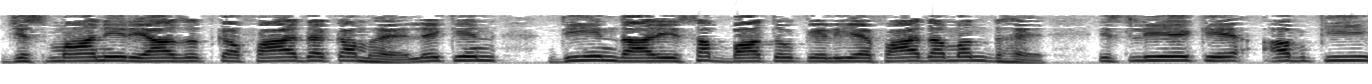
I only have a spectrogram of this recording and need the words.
جسمانی ریاضت کا فائدہ کم ہے، لیکن دین داری سب باتوں کے لیے فائدہ مند ہے۔ اس لیے کہ اب کی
